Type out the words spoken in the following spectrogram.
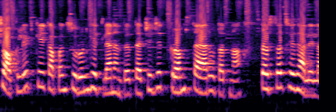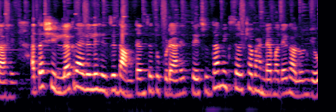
चॉकलेट केक आपण चुरून घेतल्यानंतर त्याचे जे क्रम्स तयार होतात ना तसंच हे झालेलं आहे. आता शिल्लक राहिलेले हे जे दामट्यांचे तुकडे आहेत ते सुद्धा मिक्सरच्या भांड्यामध्ये घालून घेऊ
